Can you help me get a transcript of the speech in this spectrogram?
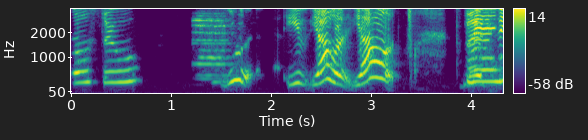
goes through, you you y'all y'all But Man, see,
